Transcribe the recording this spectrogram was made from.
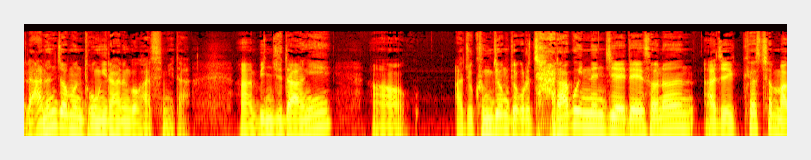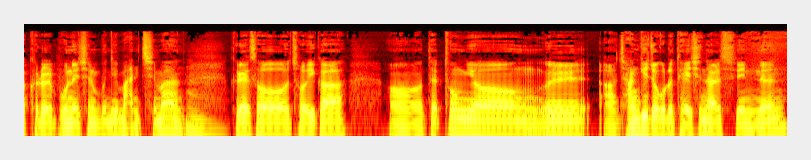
라는 점은 동의를 하는 것 같습니다. 아, 민주당이 어, 아주 긍정적으로 잘하고 있는지에 대해서는 아직 퀘스천 마크를 보내시는 분이 많지만 음. 그래서 저희가 어, 대통령을 아, 장기적으로 대신할 수 있는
